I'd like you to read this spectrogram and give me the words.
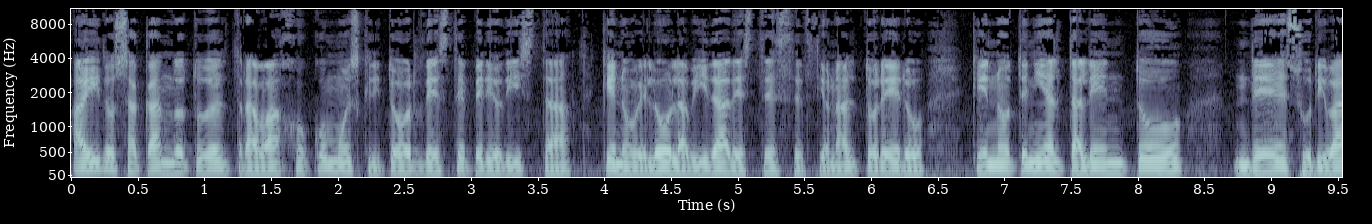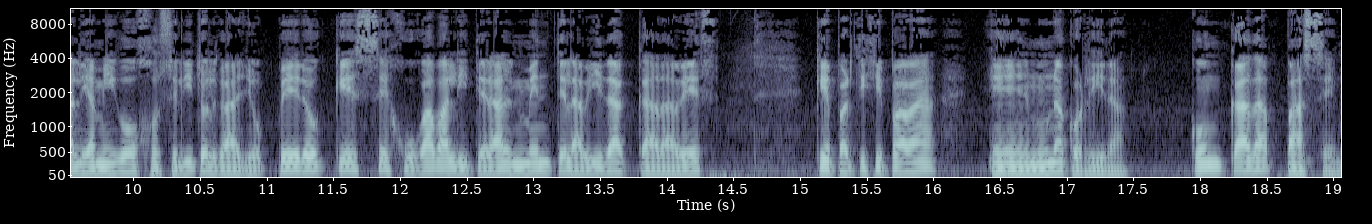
ha ido sacando todo el trabajo como escritor de este periodista que noveló la vida de este excepcional torero que no tenía el talento de su rival y amigo Joselito el Gallo, pero que se jugaba literalmente la vida cada vez que participaba en una corrida, con cada pase.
